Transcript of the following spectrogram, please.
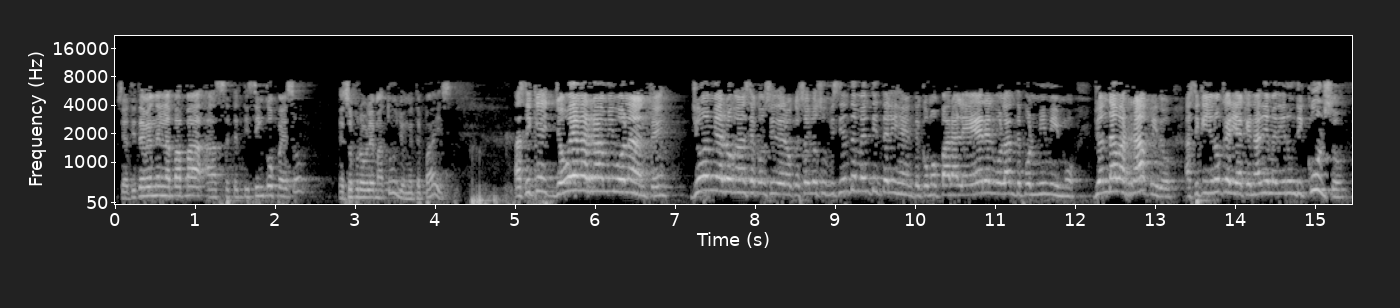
Si a ti te venden la papa a 75 pesos, eso es problema tuyo en este país. Así que yo voy a agarrar mi volante. Yo en mi arrogancia considero que soy lo suficientemente inteligente como para leer el volante por mí mismo. Yo andaba rápido, así que yo no quería que nadie me diera un discurso.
